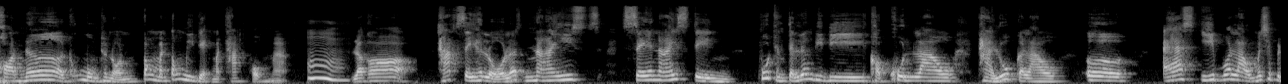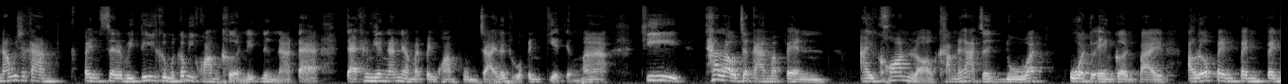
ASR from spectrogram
corner ทุกมุมถนนต้องมันต้องมีเด็กมาทักผมอะแล้วก็ทัก say hello แล้ว nice say nice thing พูดถึงแต่เรื่องดีๆ ขอบคุณเราถ่ายรูปกับเรา เออ as if ว่าเราไม่ใช่เป็นนักวิชาการเป็นเซเลบริตี้คือมันก็มีความเขินนิดนึงนะ แต่แต่ทั้งนี้งั้นเนี่ยมันเป็นความภูมิใจและถือว่าเป็นเกียรติอย่างมาก ที่ถ้าเราจะการมาเป็นไอคอนหรอคำนั้นอาจจะดูว่าอวดตัวเองเกินไป เอาแล้วเป็นเป็นเป็น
